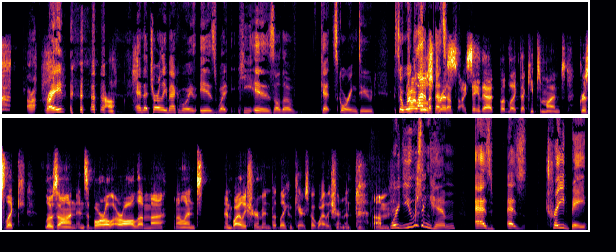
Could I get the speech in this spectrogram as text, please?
uh, right? uh and that Charlie McAvoy is what he is, although get scoring, dude. So we're glad about stress, that stuff. I say that, but like that keeps in mind Grzelcyk, Lauzon, and Zboril are all um uh, well and and Wiley Sherman, but like who cares about Wiley Sherman? Um, we're using him as as trade bait.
